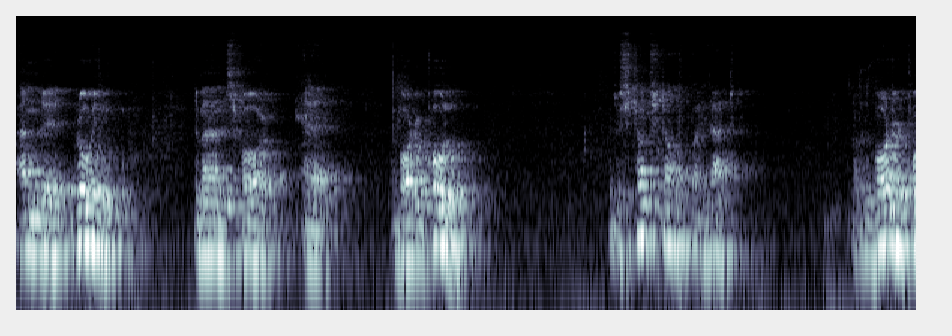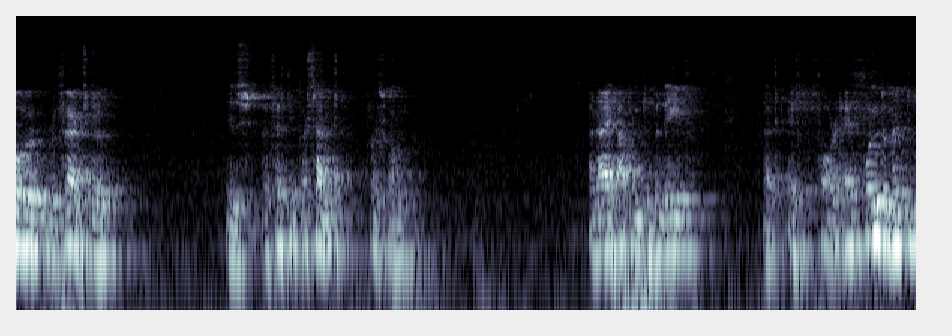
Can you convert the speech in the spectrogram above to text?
and the growing demands for uh, a border poll. It was touched off by that. Now, the border poll referred to is a 50% plus one. And I happen to believe that if for a fundamental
